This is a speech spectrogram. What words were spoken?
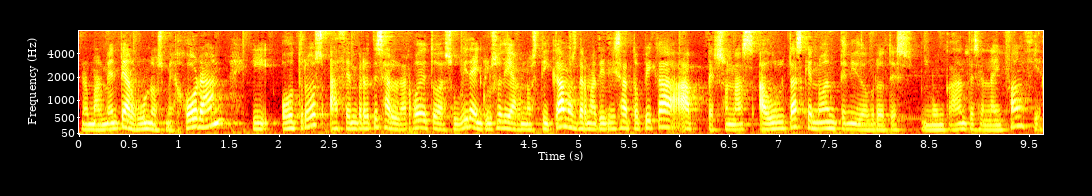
Normalmente algunos mejoran y otros hacen brotes a lo largo de toda su vida. Incluso diagnosticamos dermatitis atópica a personas adultas que no han tenido brotes nunca antes en la infancia.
